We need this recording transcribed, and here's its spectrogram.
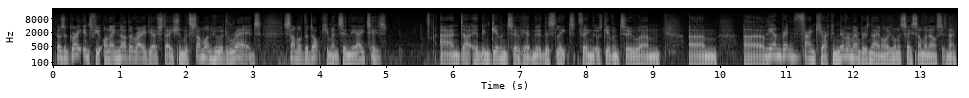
There was a great interview on another radio station with someone who had read some of the documents in the eighties and uh, it had been given to him. This leaked thing that was given to um, um, um, Leon Brittan. Thank you. I can never remember his name. I always want to say someone else's name.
